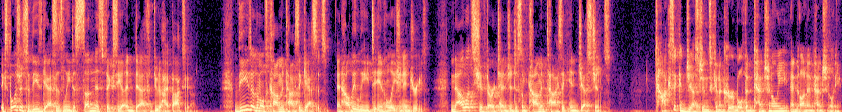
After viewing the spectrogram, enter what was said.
Exposures to these gases lead to sudden asphyxia and death due to hypoxia. These are the most common toxic gases and how they lead to inhalation injuries. Now let's shift our attention to some common toxic ingestions. Toxic ingestions can occur both intentionally and unintentionally.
